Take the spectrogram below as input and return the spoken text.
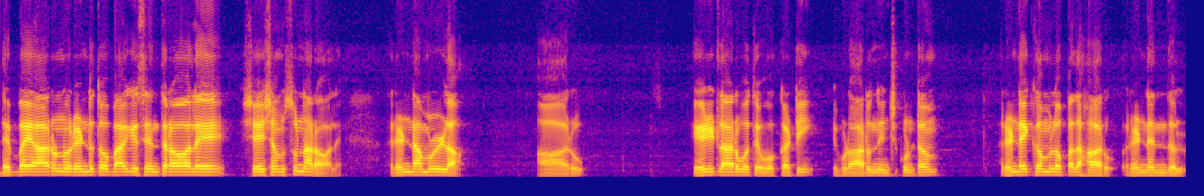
డెబ్బై ఆరును రెండుతో భాగిస్తే ఎంత రావాలి? శేషం సున్నా రావాలి. రెండు అముళ్ళ ఆరు ఏడిట్ల ఆరు పోతే ఒకటి ఇప్పుడు ఆరు దించుకుంటాం. రెండెక్కంలో పదహారు రెండెందులు?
